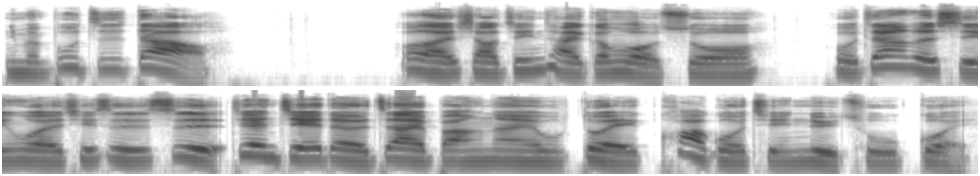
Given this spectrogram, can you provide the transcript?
你们不知道，后来小金才跟我说。”我这样的行为其实是间接的在帮那一对跨国情侣出柜，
